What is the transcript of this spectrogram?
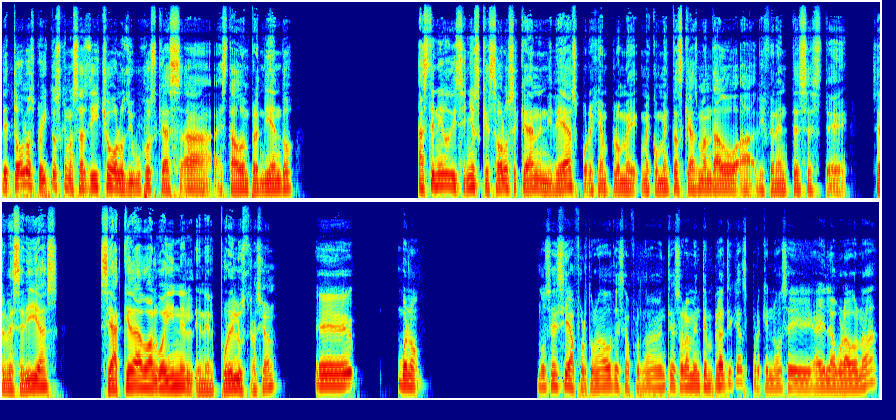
de todos los proyectos que nos has dicho o los dibujos que has ah, estado emprendiendo, ¿has tenido diseños que solo se quedan en ideas? Por ejemplo, me, me comentas que has mandado a diferentes este, cervecerías. ¿Se ha quedado algo ahí en el, en el pura ilustración? Eh, bueno, no sé si afortunado o desafortunadamente solamente en pláticas, porque no se ha elaborado nada.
